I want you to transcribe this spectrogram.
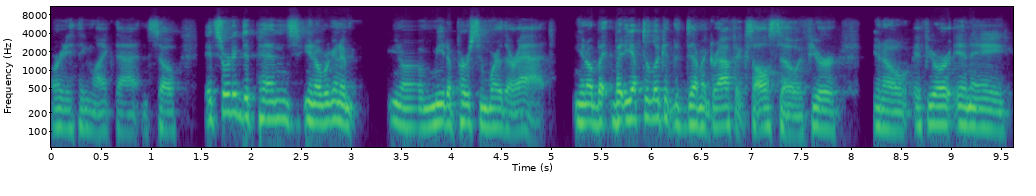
or anything like that. And so it sort of depends. You know, we're going to you know meet a person where they're at you know but but you have to look at the demographics also if you're you know if you're in a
